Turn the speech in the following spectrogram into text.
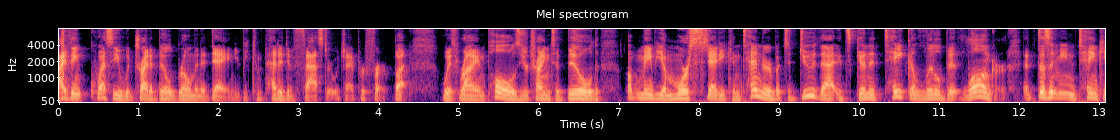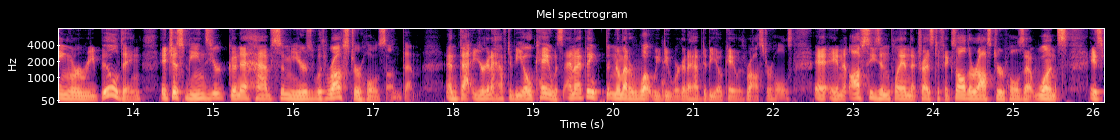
I think Kwesi would try to build Rome in a day and you'd be competitive faster, which I prefer. But with Ryan Poles, you're trying to build a, maybe a more steady contender, but to do that, it's going to take a little bit longer. It doesn't mean tanking or rebuilding. It just means you're going to have some years with roster holes on them and that you're going to have to be okay with. And I think no matter what we do, we're going to have to be okay with roster holes. An offseason plan that tries to fix all the roster holes at once is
